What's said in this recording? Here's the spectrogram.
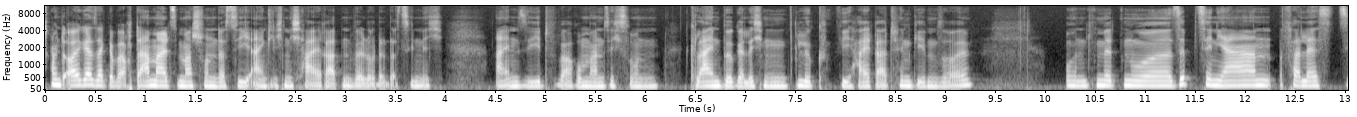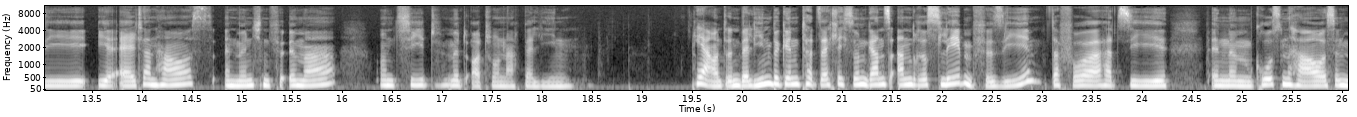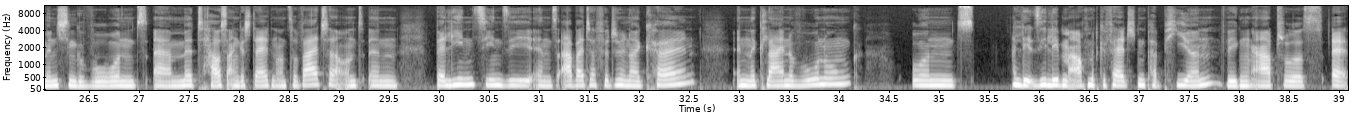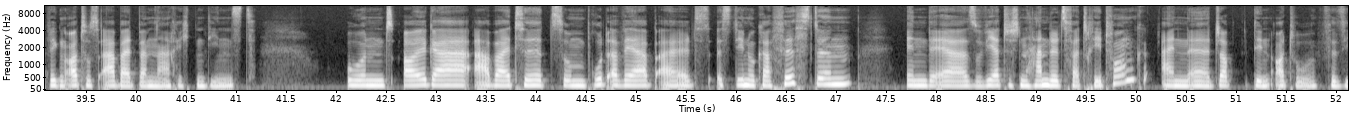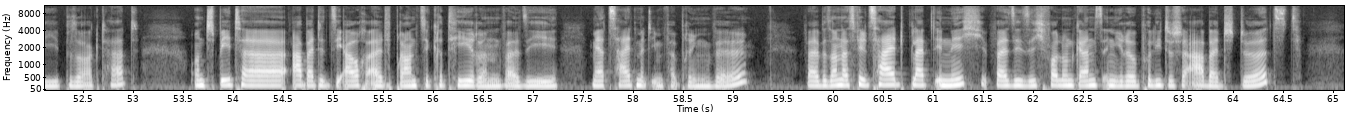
Und Olga sagt aber auch damals immer schon, dass sie eigentlich nicht heiraten will oder dass sie nicht einsieht, warum man sich so ein kleinbürgerlichen Glück wie Heirat hingeben soll. Und mit nur 17 Jahren verlässt sie ihr Elternhaus in München für immer und zieht mit Otto nach Berlin. Ja, und in Berlin beginnt tatsächlich so ein ganz anderes Leben für sie. Davor hat sie in einem großen Haus in München gewohnt, äh, mit Hausangestellten und so weiter. Und in Berlin ziehen sie ins Arbeiterviertel Neukölln in eine kleine Wohnung und le sie leben auch mit gefälschten Papieren wegen, Arthurs, äh, wegen Ottos Arbeit beim Nachrichtendienst. Und Olga arbeitet zum Broterwerb als Stenografistin in der sowjetischen Handelsvertretung, ein äh, Job, den Otto für sie besorgt hat. Und später arbeitet sie auch als Brauns Sekretärin, weil sie mehr Zeit mit ihm verbringen will. Weil besonders viel Zeit bleibt ihr nicht, weil sie sich voll und ganz in ihre politische Arbeit stürzt.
